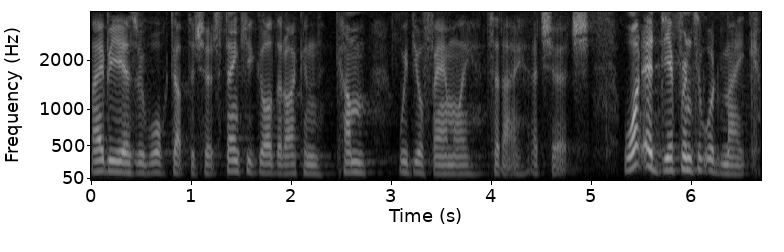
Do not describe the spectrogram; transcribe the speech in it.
Maybe as we walked up to church, thank you, God, that I can come with your family today at church. What a difference it would make.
